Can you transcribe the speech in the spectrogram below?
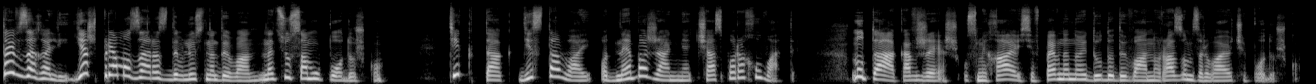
Та й взагалі, я ж прямо зараз дивлюсь на диван, на цю саму подушку. Тік-так, діставай, одне бажання, час порахувати. Ну так, а вже ж, усміхаюсь і впевнено йду до дивану, разом зриваючи подушку.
